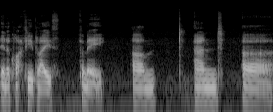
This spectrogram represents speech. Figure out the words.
in a, quite a few plays for me, um, and uh,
